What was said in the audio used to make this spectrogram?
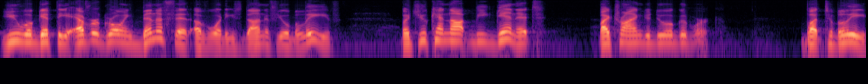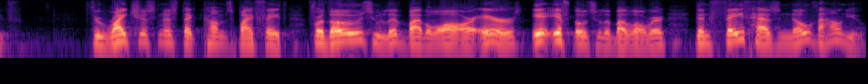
You will get the ever growing benefit of what He's done if you'll believe, but you cannot begin it by trying to do a good work, but to believe through righteousness that comes by faith. For those who live by the law are heirs, if those who live by the law are heirs, then faith has no value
